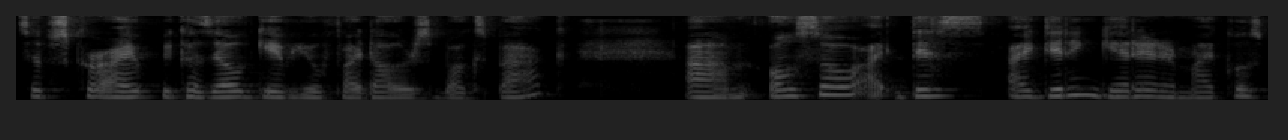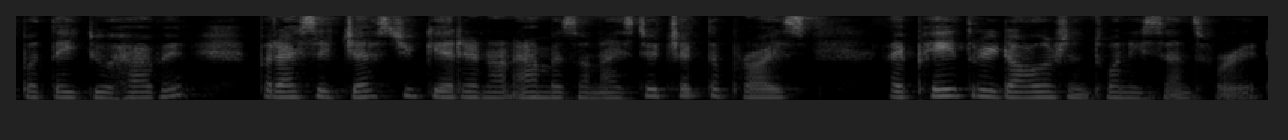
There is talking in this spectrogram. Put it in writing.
subscribe because they'll give you five dollars bucks back. Um, also, I, this I didn't get it at Michael's, but they do have it. But I suggest you get it on Amazon. I still check the price. I paid three dollars and twenty cents for it.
